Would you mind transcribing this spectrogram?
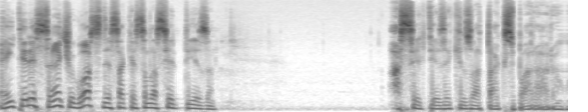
É interessante, eu gosto dessa questão da certeza. A certeza é que os ataques pararam.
